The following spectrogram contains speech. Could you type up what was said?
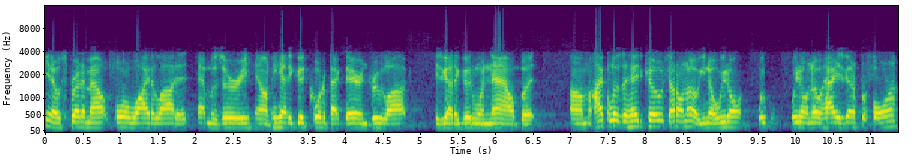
you know spread them out four wide a lot at, at Missouri. Um, he had a good quarterback there in Drew Lock. He's got a good one now, but um, Heupel is a head coach. I don't know. You know, we don't we, we don't know how he's going to perform.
